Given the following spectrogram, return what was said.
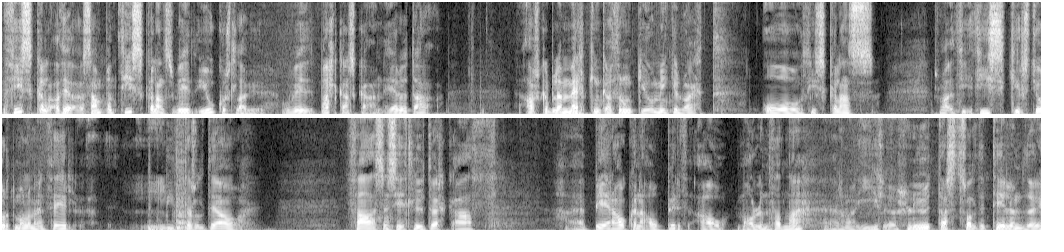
Þískal, að að samband Þískalands við Júkoslaviu og við Balkanskagan er auðvitað afskaplega merkingar þrungi og mikilvægt. Og Þískalands svona, þískir stjórnmálamenn þeir líta svolítið á það sem sitt hlutverk að eh, bera ákveðna ábyrð á málum þarna. Svona, í, hlutast svolítið til um þau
